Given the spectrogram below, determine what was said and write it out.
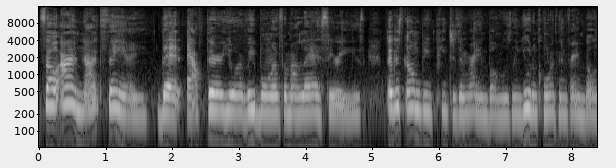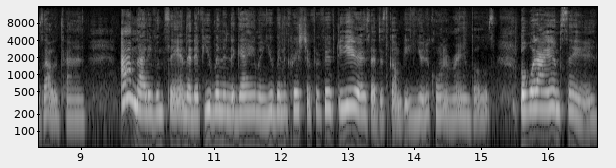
So I'm not saying that after you're reborn from our last series that it's gonna be peaches and rainbows and unicorns and rainbows all the time. I'm not even saying that if you've been in the game and you've been a Christian for 50 years that it's going to be unicorn and rainbows. But what I am saying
